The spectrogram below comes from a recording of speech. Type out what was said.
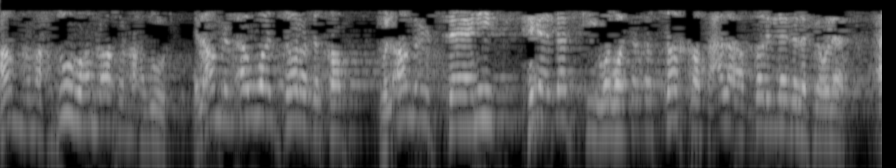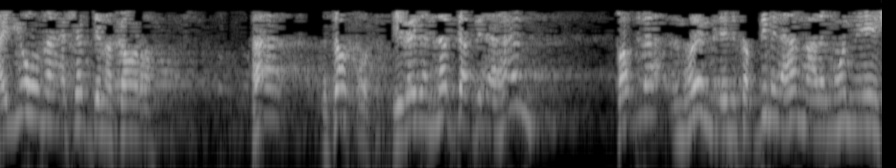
أمر محظور وأمر آخر محظور. الأمر الأول زارت القبر والأمر الثاني هي تبكي وتتسخط على اقدار الله جل في علاه. أيهما أشد نكارة؟ ها تسخط. يبقى اذا نبدأ بالأهم قبل المهم لأن تقديم الأهم على المهم إيش؟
